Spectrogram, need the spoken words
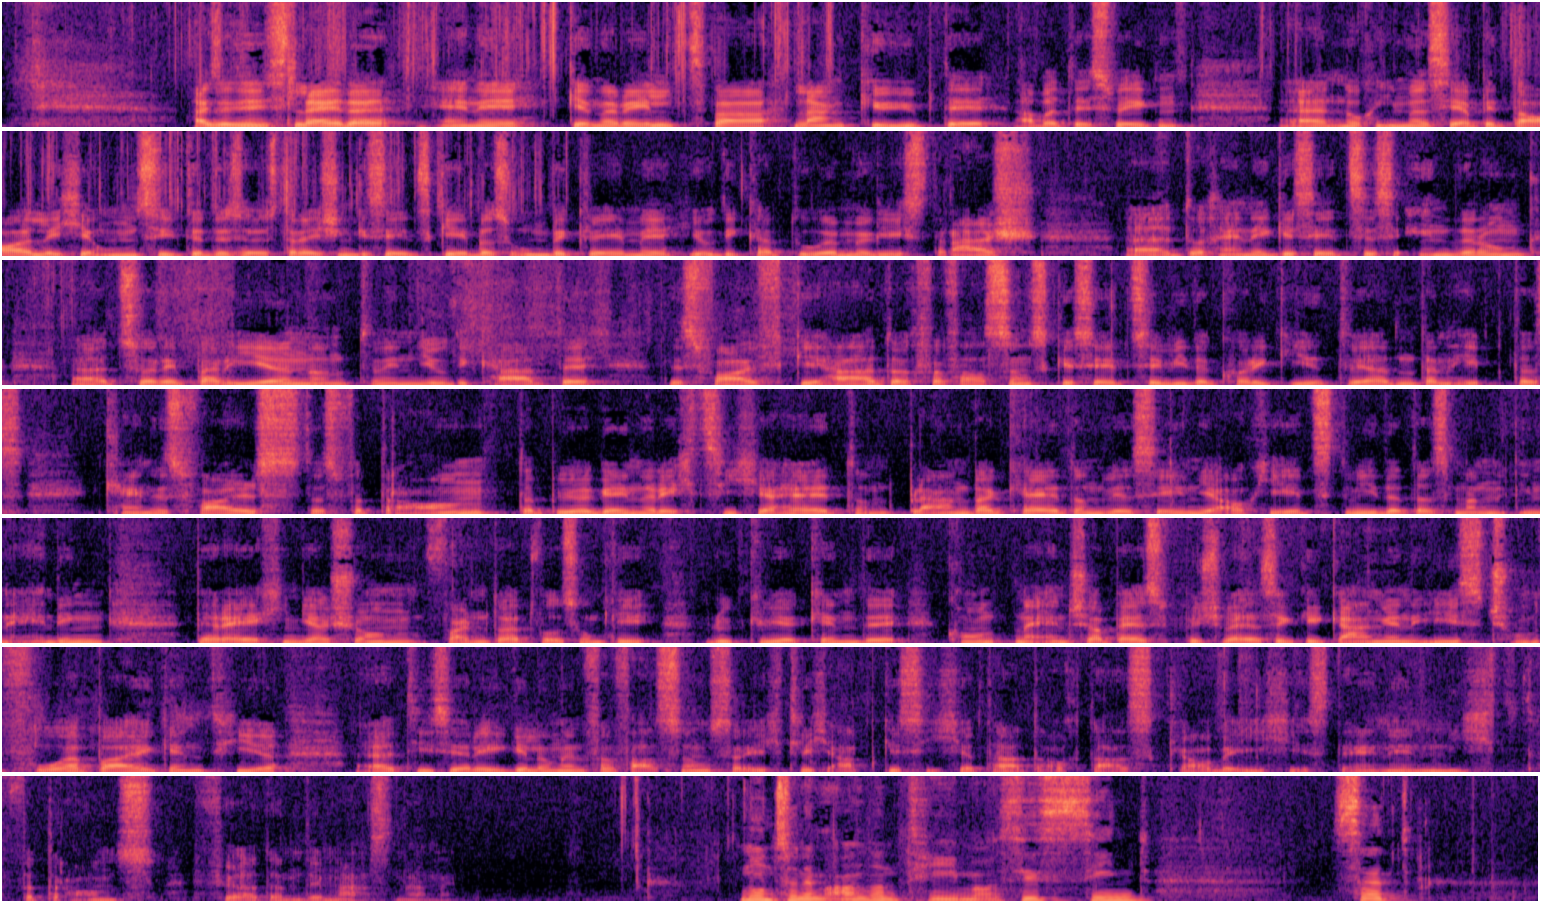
Also es ist leider eine generell zwar lang geübte, aber deswegen äh, noch immer sehr bedauerliche Unsitte des österreichischen Gesetzgebers, unbequeme Judikatur möglichst rasch äh, durch eine Gesetzesänderung äh, zu reparieren. Und wenn Judikate des VfGH durch Verfassungsgesetze wieder korrigiert werden, dann hebt das keinesfalls das Vertrauen der Bürger in Rechtssicherheit und Planbarkeit. Und wir sehen ja auch jetzt wieder, dass man in einigen Bereichen ja schon, vor allem dort, wo es um die rückwirkende Konteneinschau beispielsweise gegangen ist, schon vorbeugend hier äh, diese Regelungen verfassungsrechtlich abgesichert hat. Auch das, glaube ich, ist eine nicht vertrauensfördernde Maßnahme. Nun zu einem anderen Thema. Sie sind seit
